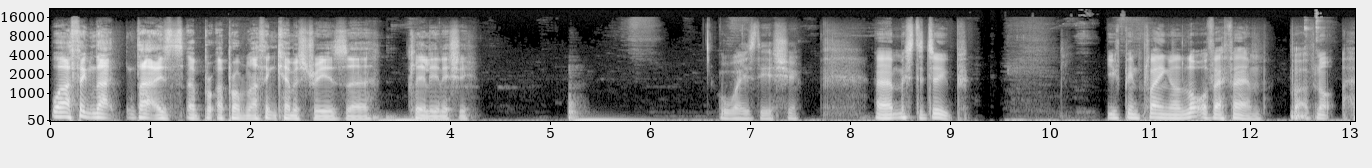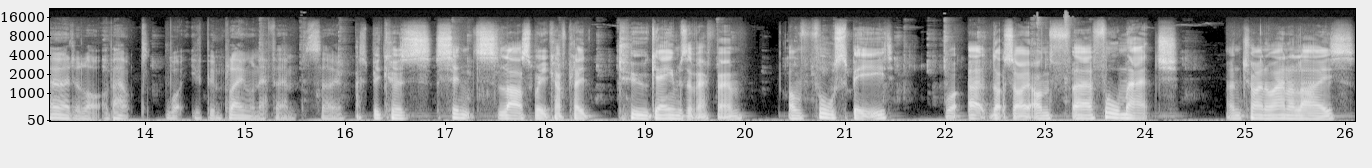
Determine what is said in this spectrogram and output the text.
Well, I think that that is a, pr- a problem. I think chemistry is uh, clearly an issue. Always the issue. Uh, Mr. Dupe, you've been playing a lot of FM, but I've not heard a lot about what you've been playing on FM. So That's because since last week I've played two games of FM on full speed. What? Uh, not sorry, on uh, full match. I'm trying to analyze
